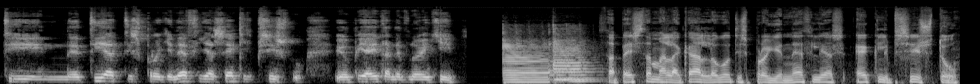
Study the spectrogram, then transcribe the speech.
την αιτία της προγενέθλιας έκλειψής του η οποία ήταν ευνοϊκή. Θα πέσει στα μαλακά λόγω της προγενέθλιας έκλειψής του.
